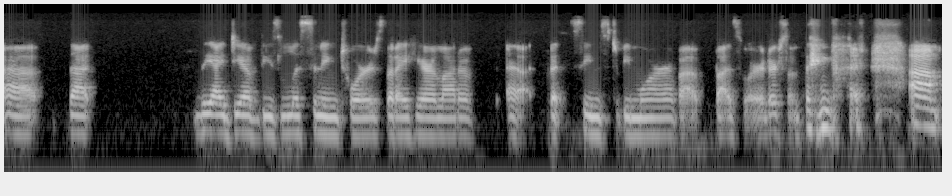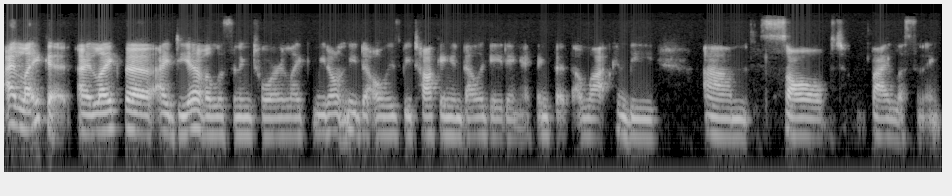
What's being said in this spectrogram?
uh, that the idea of these listening tours that i hear a lot of uh, that seems to be more of a buzzword or something but um, i like it. I like the idea of a listening tour. Like we don't need to always be talking and delegating. I think that a lot can be um, solved by listening.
